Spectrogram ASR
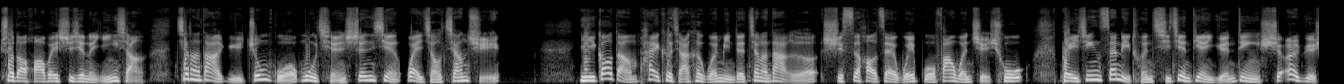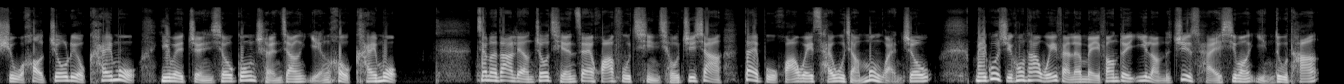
受到华为事件的影响，加拿大与中国目前深陷外交僵局。以高档派克夹克闻名的加拿大鹅十四号在微博发文指出，北京三里屯旗舰店原定十二月十五号周六开幕，因为整修工程将延后开幕。加拿大两周前在华府请求之下逮捕华为财务长孟晚舟，美国指控他违反了美方对伊朗的制裁，希望引渡他。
